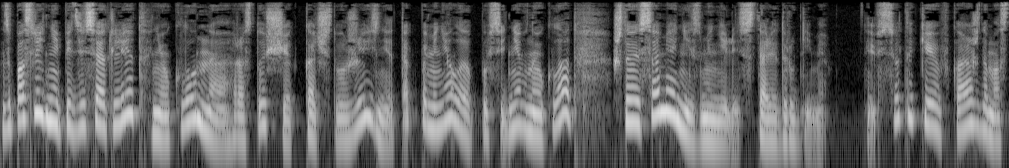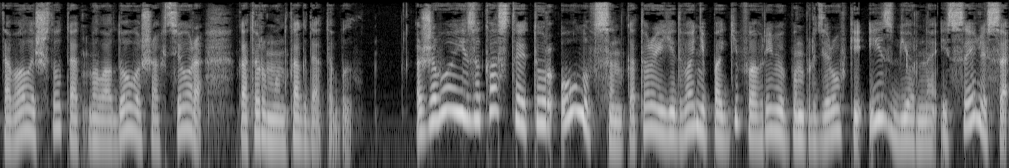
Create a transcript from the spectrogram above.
За последние 50 лет неуклонно растущее качество жизни так поменяло повседневный уклад, что и сами они изменились, стали другими. И все-таки в каждом оставалось что-то от молодого шахтера, которым он когда-то был. Живой языкастый Тур Олуфсон, который едва не погиб во время бомбардировки Избьерна и Селиса,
